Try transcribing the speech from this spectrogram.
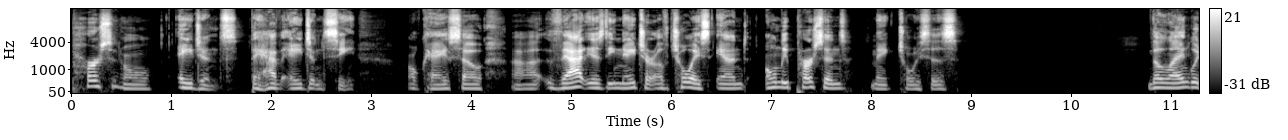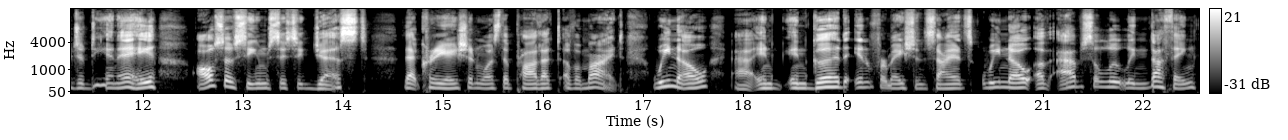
personal agents. They have agency. Okay, so uh, that is the nature of choice, and only persons make choices. The language of DNA also seems to suggest that creation was the product of a mind. We know, uh, in, in good information science, we know of absolutely nothing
